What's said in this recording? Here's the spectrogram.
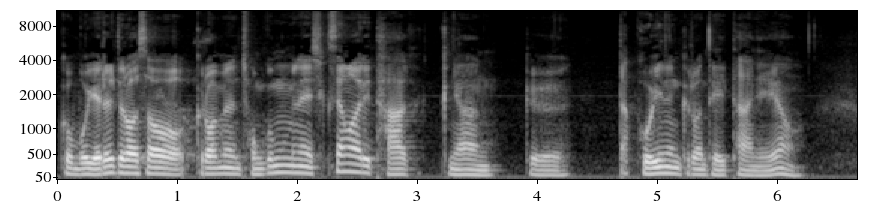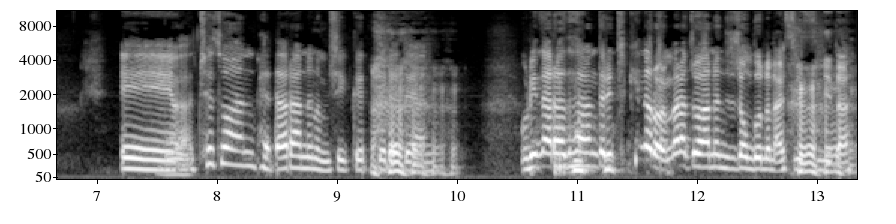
그 뭐 예를 들어서 그러면 전 국민의 식생활이 다 그냥 그 딱 보이는 그런 데이터 아니에요? 예, 뭐... 최소한 배달하는 음식들에 대한 우리나라 사람들이 치킨을 얼마나 좋아하는지 정도는 알 수 있습니다.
